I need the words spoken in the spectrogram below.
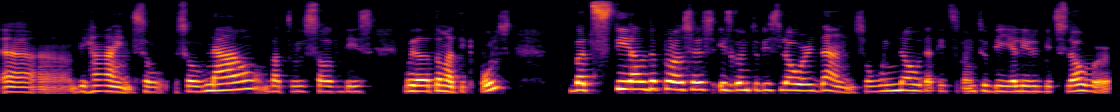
uh, behind. So so now but we'll solve this with automatic pulls but still the process is going to be slower than so we know that it's going to be a little bit slower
